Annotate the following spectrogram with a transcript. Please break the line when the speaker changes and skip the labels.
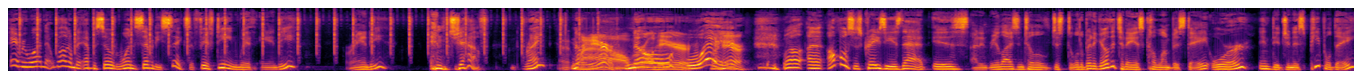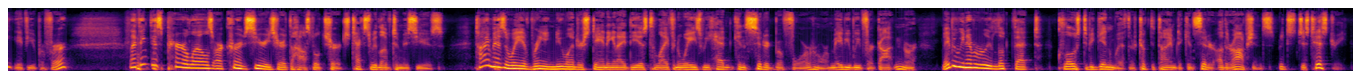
Hey everyone, welcome to episode 176 of 15 with Andy, Randy, and Jeff. Right?
No, we're here.
No
we're all here.
way.
We're here.
Well, uh, almost as crazy as that is, I didn't realize until just a little bit ago that today is Columbus Day or Indigenous People Day, if you prefer. And I think this parallels our current series here at the Hospital Church, Text We Love to Misuse. Time has a way of bringing new understanding and ideas to life in ways we hadn't considered before, or maybe we've forgotten, or maybe we never really looked that close to begin with or took the time to consider other options. It's just history.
